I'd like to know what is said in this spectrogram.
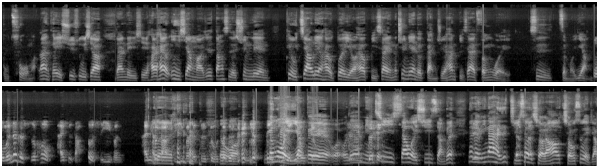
不错嘛。那你可以叙述一下单的一些，还还有印象吗？就是当时的训练，譬如教练、还有队友、还有比赛那训练的感觉和比赛氛围是怎么样？我们那个时候还是打二十一分，还没有打十一分的制度。对对 跟我一样，对我我觉得年纪稍微虚长，对那个应该还是橘色球，然后球速也比较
